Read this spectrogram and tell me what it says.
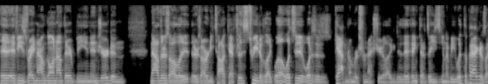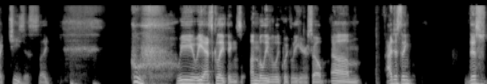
if he's right now going out there being injured and now there's all the, there's already talk after this tweet of like, well, what's what is his cap numbers for next year? Like, do they think that he's going to be with the Packers? Like, Jesus, like, whew, we we escalate things unbelievably quickly here. So, um, I just think this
